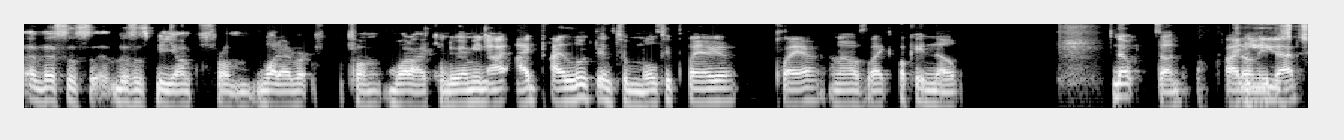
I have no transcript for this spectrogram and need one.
uh, this is this is beyond from whatever from what I can do. I mean, I I, I looked into multiplayer player and I was like, okay, no, nope, done. I don't need that.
